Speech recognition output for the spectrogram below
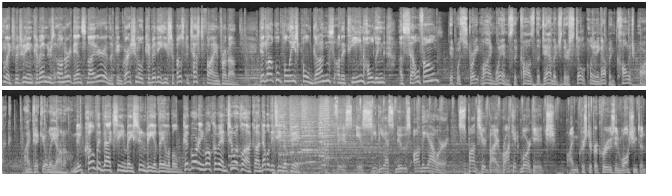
conflict between Commanders owner Dan Snyder and the congressional committee he's supposed to testify in front of. Did local police pull guns on a teen holding a cell phone? It was straight line winds that caused the damage they're still cleaning up in College Park. I'm Dick Uliano. New COVID vaccine may soon be available. Good morning. Welcome in. 2 o'clock on WTOP. This is CBS News on the Hour, sponsored by Rocket Mortgage. I'm Christopher Cruz in Washington.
